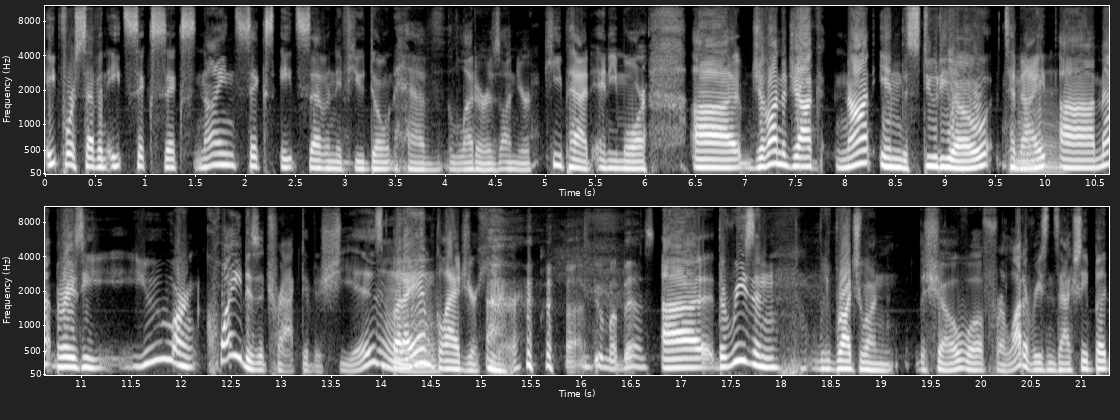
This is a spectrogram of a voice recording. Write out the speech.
847 866 9687 if you don't have letters on your keypad anymore. Uh, Giovanna Jock, not in the studio tonight. Uh, Matt Boresi, you aren't quite as attractive as she is, but I am glad you're here. I'm doing my best. Uh, the reason we brought you on the show, well, for a lot of reasons actually, but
